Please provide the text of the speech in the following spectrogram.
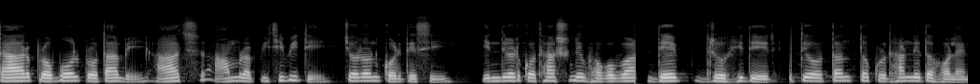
তার প্রবল প্রতাপে আজ আমরা পৃথিবীতে চরণ করিতেছি। ইন্দ্রের কথা শুনে ভগবান দেবদ্রোহীদের প্রতি অত্যন্ত ক্রোধান্বিত হলেন।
